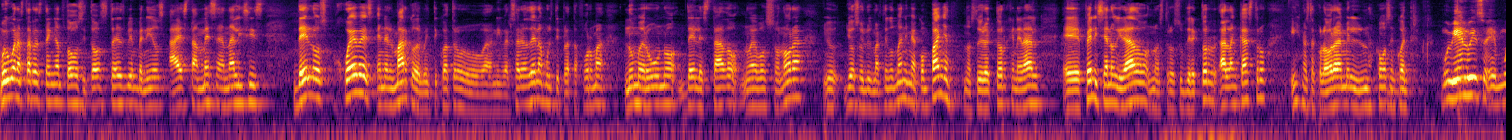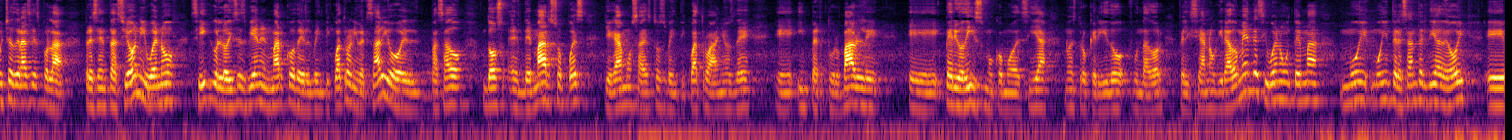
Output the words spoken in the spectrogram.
Muy buenas tardes, tengan todos y todos ustedes bienvenidos a esta mesa de análisis de los jueves en el marco del 24 aniversario de la multiplataforma número uno del Estado Nuevo Sonora. Yo, soy Luis Martín Guzmán y me acompañan nuestro director general eh, Feliciano Guirado, nuestro subdirector Alan Castro y nuestra colaboradora Emily Luna. ¿Cómo se encuentra? Muy bien, Luis, eh, muchas gracias por la presentación y bueno, sí, lo dices bien, en marco del 24 aniversario, el pasado 2 eh, de marzo, pues llegamos a estos 24 años de eh, imperturbable eh, periodismo, como decía nuestro querido fundador Feliciano Guirado Méndez. Y bueno, un tema muy, muy interesante el día de hoy,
